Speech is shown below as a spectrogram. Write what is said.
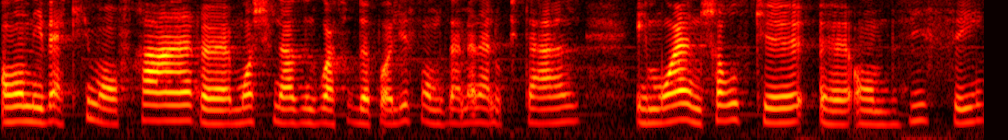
On évacue mon frère. Euh, moi, je suis dans une voiture de police. On nous amène à l'hôpital. Et moi, une chose qu'on on me dit, c'est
